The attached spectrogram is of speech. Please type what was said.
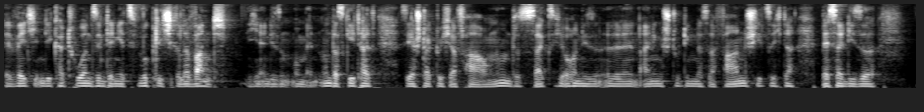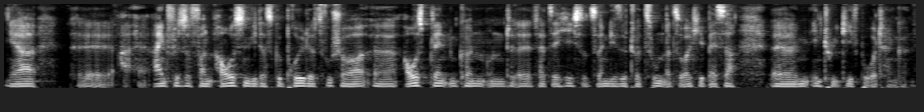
welche Indikatoren sind denn jetzt wirklich relevant hier in diesem Moment. Und das geht halt sehr stark durch Erfahrung. Ne? Und das zeigt sich auch in, diesen, äh, in einigen Studien, dass erfahrene Schiedsrichter besser diese ja, äh, Einflüsse von außen wie das Gebrüll der Zuschauer äh, ausblenden können und äh, tatsächlich sozusagen die Situation als solche besser ähm, intuitiv beurteilen können.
